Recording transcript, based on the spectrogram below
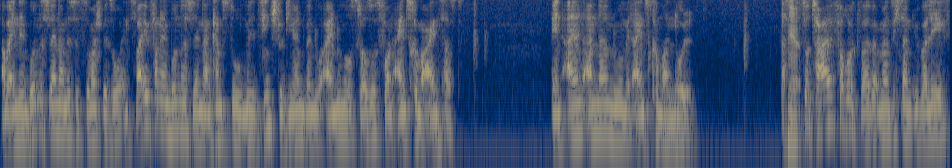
Aber in den Bundesländern ist es zum Beispiel so, in zwei von den Bundesländern kannst du Medizin studieren, wenn du einen Numerus Clausus von 1,1 hast. In allen anderen nur mit 1,0. Das Ja. ist total verrückt, weil wenn man sich dann überlegt,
